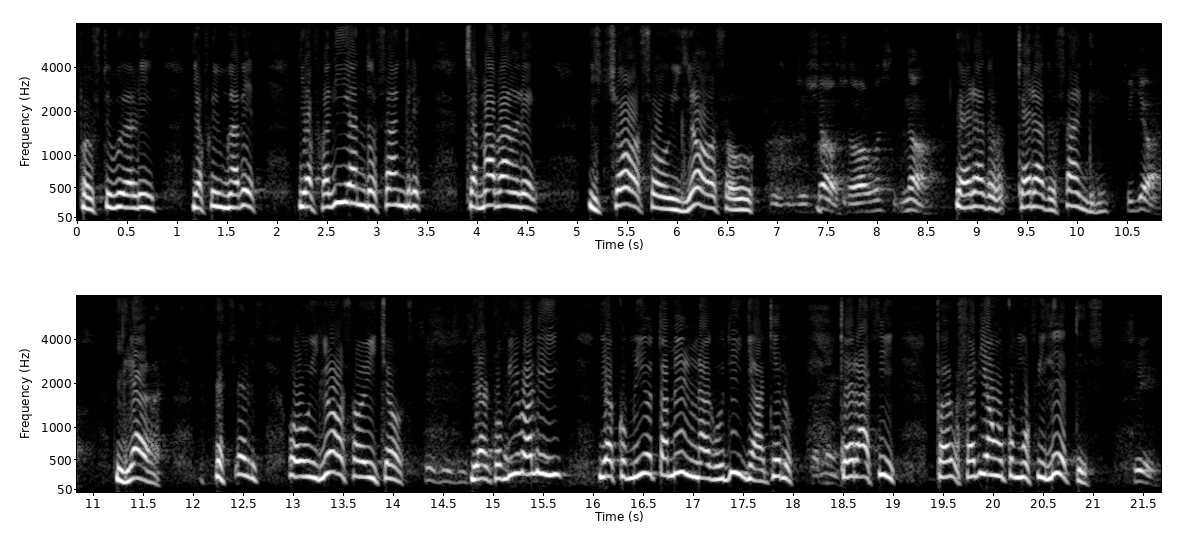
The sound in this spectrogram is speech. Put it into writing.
Pois estuve ali, já fui unha vez, e a fadían do sangre, chamábanle Ixós ou Illós ou... Ixós ou algo así, no. Que era do, que era do sangre. Filloas. Illás. ou Illós ou Ixós. Sí, sí, sí, e a comío ali, e a comío tamén na agudiña, aquilo, tamén. que era así, farían como filetes sí.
